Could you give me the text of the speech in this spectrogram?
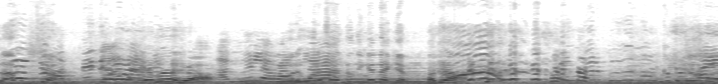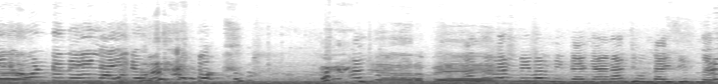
സത്യം. ഒരു ഒരു സ്ഥലത്ത് നിങ്ങൾ എന്നാക്കിയായിരുന്നു അതെയാ? പറഞ്ഞിട്ടേ ഞാൻ അജു ഉണ്ടായിട്ടിരുന്നത്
